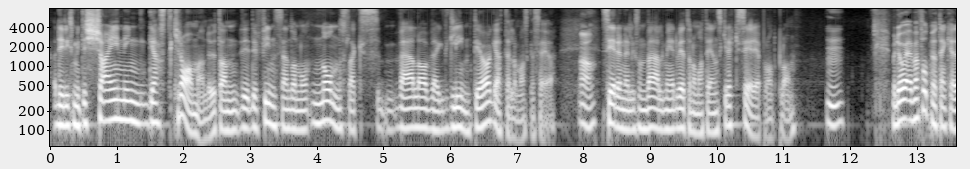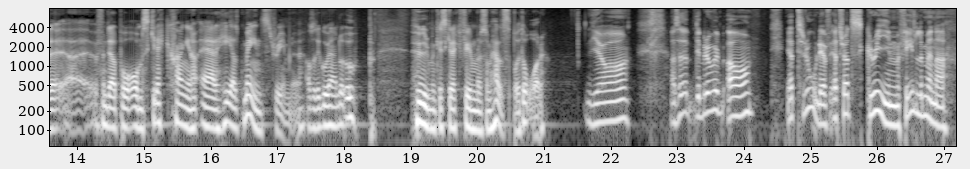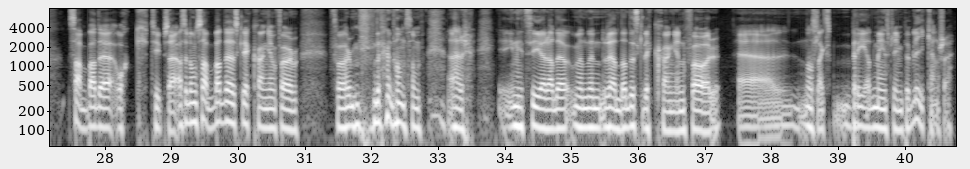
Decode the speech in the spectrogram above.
det är liksom inte shining gastkramande, utan det, finns ändå någon, någon slags välavvägd glimt i ögat, eller vad man ska säga. Ja. Serien är liksom väl medveten om att det är en skräckserie på något plan. Mm. Men det har även fått mig att tänka, eh, fundera på om skräckgenren är helt mainstream nu. Alltså det går ju ändå upp hur mycket skräckfilmer som helst på ett år. Ja, alltså det beror väl, ja, jag tror det. Jag tror att Scream-filmerna sabbade och typ så här, alltså de sabbade skräckgenren för, för de som är initierade, men den räddade skräckgenren för eh, någon slags bred mainstream-publik kanske.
